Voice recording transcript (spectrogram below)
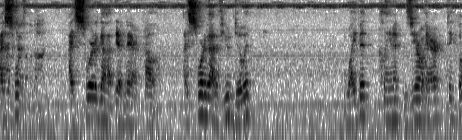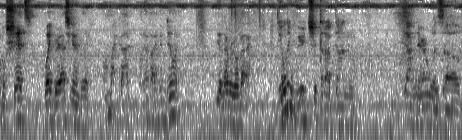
I swear- advertise on the pod. I swear to God, yeah, nair, aloe. I swear to God, if you do it, wipe it, clean it, zero hair, take a couple shits, wipe your ass, you're gonna be like, oh my God, what have I been doing? You'll never go back. The only weird shit that I've done down there was uh,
